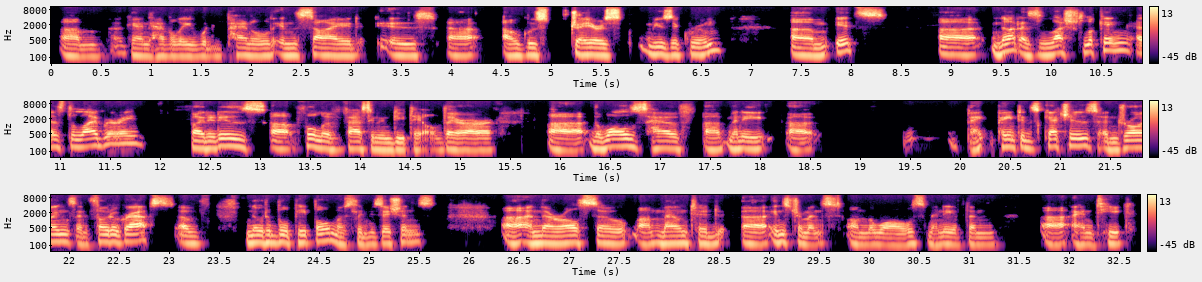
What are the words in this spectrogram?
Um, again, heavily wood paneled. Inside is uh, August Dreyer's music room. Um, it's uh, not as lush looking as the library, but it is uh, full of fascinating detail. There are the walls have many pa- painted sketches and drawings and photographs of notable people, mostly musicians. Uh, and there are also uh, mounted uh, instruments on the walls, many of them uh, antique.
